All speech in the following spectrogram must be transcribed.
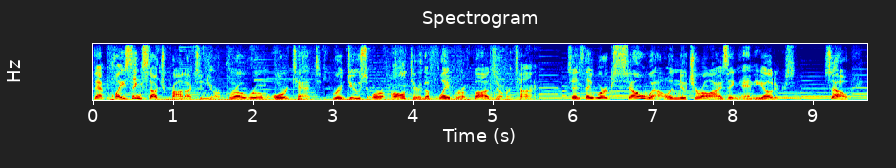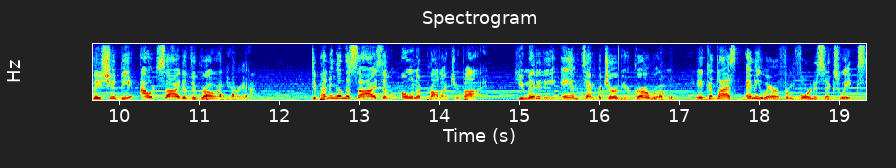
that placing such products in your grow room or tent reduce or alter the flavor of buds over time, since they work so well in neutralizing any odors. So, they should be outside of the growing area. Depending on the size of Ona product you buy, humidity and temperature of your grow room, it could last anywhere from 4 to 6 weeks.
